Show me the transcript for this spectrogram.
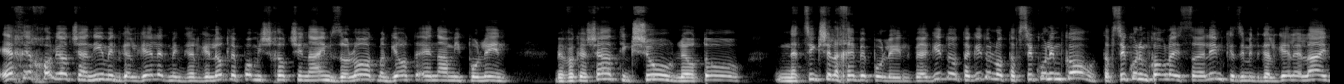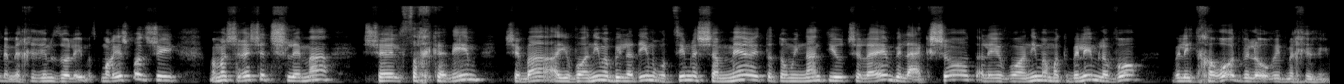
איך יכול להיות שאני מתגלגלת, מתגלגלות לפה משחות שיניים זולות, מגיעות הנה מפולין, בבקשה תיגשו לאותו נציג שלכם בפולין ויגידו, תגידו לו תפסיקו למכור, תפסיקו למכור לישראלים כי זה מתגלגל אליי במחירים זולים, אז כלומר יש פה איזושהי ממש רשת שלמה של שחקנים שבה היבואנים הבלעדיים רוצים לשמר את הדומיננטיות שלהם ולהקשות על היבואנים המקבילים לבוא ולהתחרות ולהוריד מחירים.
